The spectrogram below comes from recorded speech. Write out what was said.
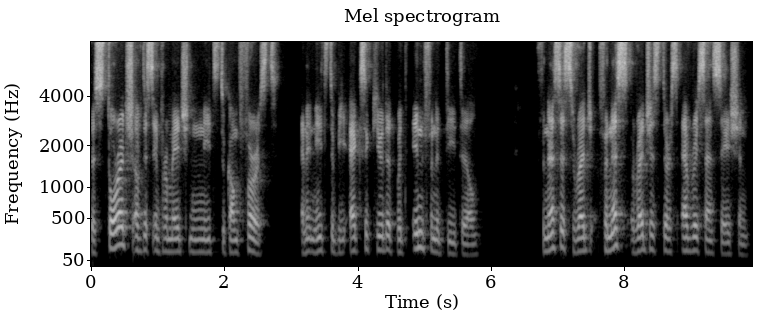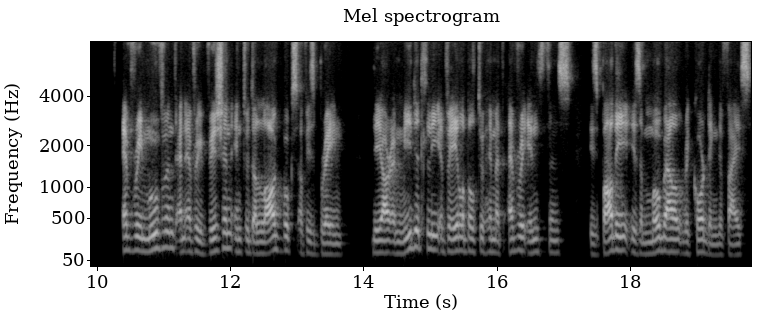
the storage of this information needs to come first, and it needs to be executed with infinite detail. Reg Funes registers every sensation, every movement and every vision into the logbooks of his brain. They are immediately available to him at every instance his body is a mobile recording device,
